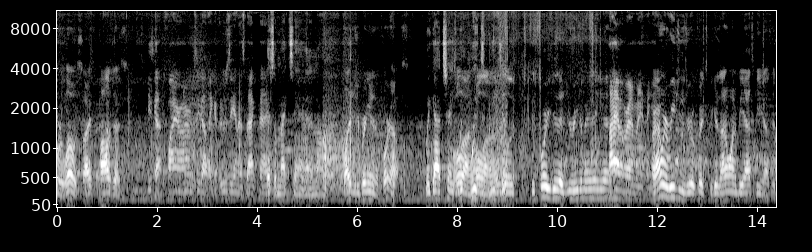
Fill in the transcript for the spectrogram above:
We're low, so I apologize. He's got firearms. He's got like a Uzi in his backpack. It's a Mac 10 and a 9. Why did you bring it in the courthouse? We got chased. Hold we, on, we, hold ju- on. we just, look- Before you do that, did you read them anything yet? I haven't read him anything. All right, I want to read you these real quick because I don't want to be asking you nothing.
